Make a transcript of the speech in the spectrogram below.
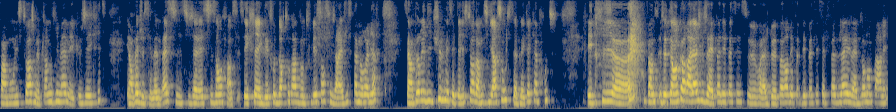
enfin bon, histoire, je mets plein de guillemets, mais que j'ai écrite. Et en fait, je sais même pas si, si j'avais 6 ans. Enfin, c'est écrit avec des fautes d'orthographe dans tous les sens. Et j'arrive juste à me relire. C'est un peu ridicule, mais c'était l'histoire d'un petit garçon qui s'appelait Cacaprout et qui, euh, j'étais encore à l'âge où j'avais pas dépassé ce, voilà, je devais pas avoir dépassé cette phase-là et j'avais besoin d'en parler.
